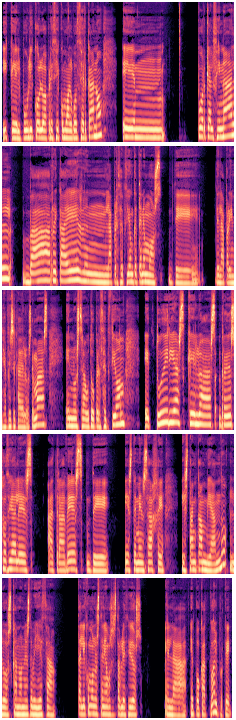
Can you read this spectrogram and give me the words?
y que el público lo aprecie como algo cercano, em, porque al final va a recaer en la percepción que tenemos de, la apariencia física de los demás, en nuestra autopercepción. Eh, ¿Tú dirías que las redes sociales a través de este mensaje están cambiando los cánones de belleza tal y como los teníamos establecidos en la época actual? Porque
